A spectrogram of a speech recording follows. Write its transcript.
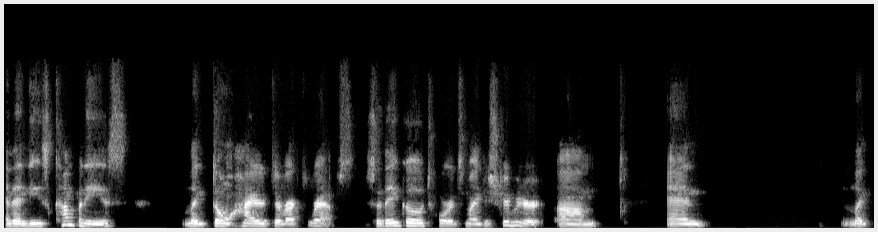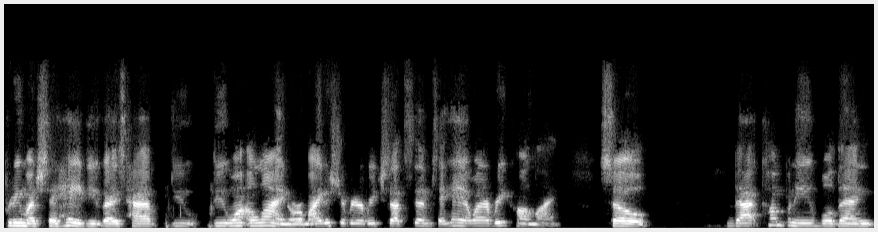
and then these companies like don't hire direct reps, so they go towards my distributor, um, and like pretty much say, hey, do you guys have do you do you want a line? Or my distributor reaches out to them, say, hey, I want a recon line. So that company will then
